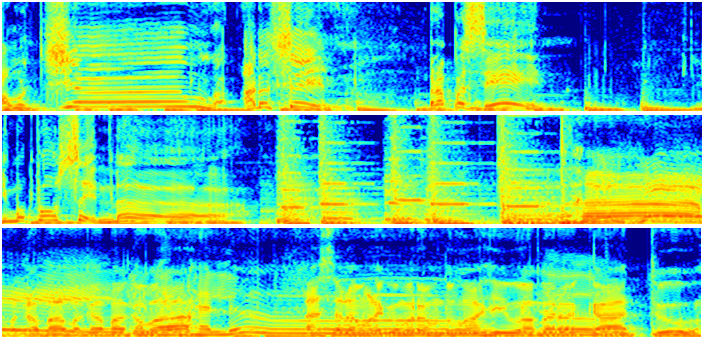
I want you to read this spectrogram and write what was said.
Macam ada sen. Berapa sen? 50 sen lah. Ha, apa khabar, apa khabar, apa khabar? Hello. Assalamualaikum warahmatullahi wabarakatuh.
